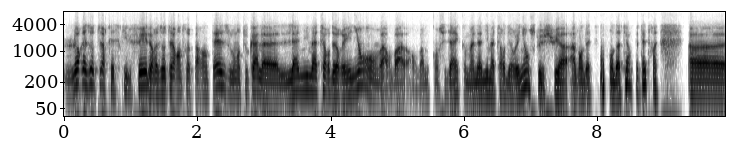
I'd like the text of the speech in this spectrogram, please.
le réseauteur, qu'est-ce qu'il fait? Le réseauteur entre parenthèses, ou en tout cas l'animateur de réunion, on va, on, va, on va me considérer comme un animateur de réunion, ce que je suis avant d'être fondateur peut-être. Euh,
